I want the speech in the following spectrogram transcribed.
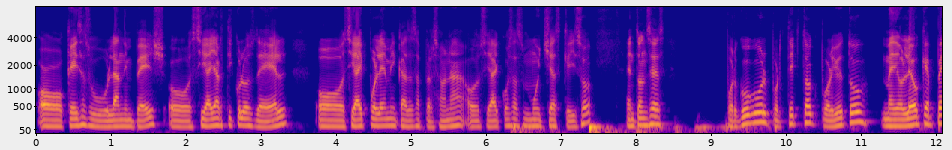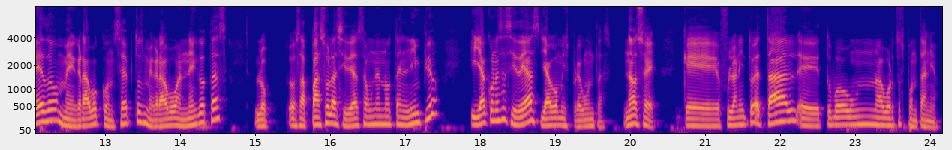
o qué dice su landing page, o si hay artículos de él, o si hay polémicas de esa persona, o si hay cosas muy chidas que hizo. Entonces, por Google, por TikTok, por YouTube, medio leo qué pedo, me grabo conceptos, me grabo anécdotas, o sea, paso las ideas a una nota en limpio y ya con esas ideas ya hago mis preguntas. No sé, que fulanito de tal eh, tuvo un aborto espontáneo.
